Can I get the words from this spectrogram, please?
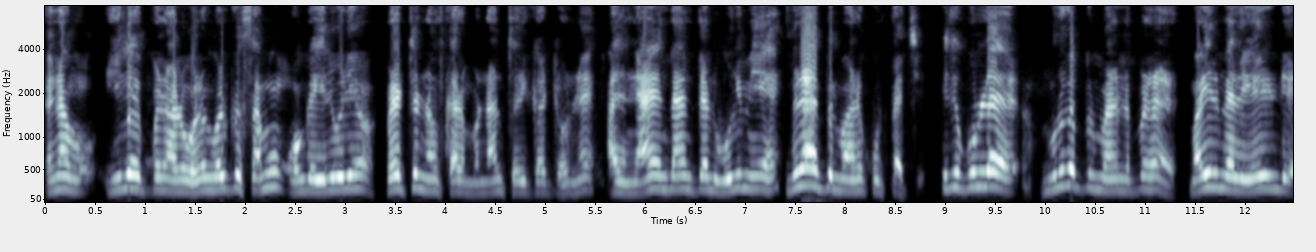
ஏன்னா ஈழ இப்ப நான் உலகங்களுக்கு சமம் உங்க இருவரையும் பிரச்சனை நமஸ்காரம் பண்ணான்னு சொல்லி கேட்ட உடனே அது நியாயம்தான் தன் உரிமையை விநாயகப் பெருமானை கொடுத்தாச்சு. இதுக்குள்ள முருகப்பெருமான என்ன மயில் மேல ஏறிண்டு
